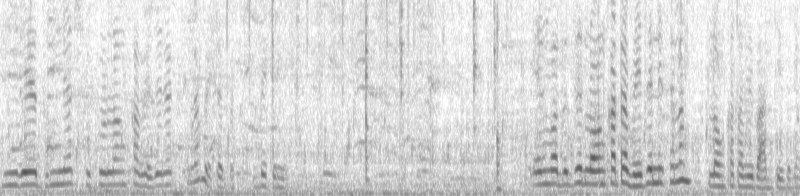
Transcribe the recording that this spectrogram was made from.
জিরে ধনে শুকনো লঙ্কা ভেজে রাখছিলাম এটা বেটে নিই। এর মধ্যে যে লঙ্কাটা ভেজে নিয়েছিলাম লঙ্কাটা আমি বাদ দিয়ে দেবো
